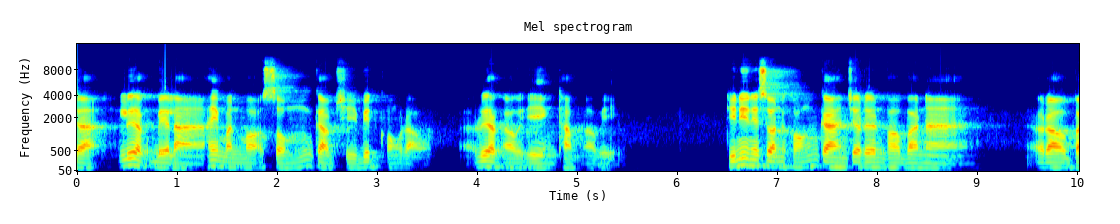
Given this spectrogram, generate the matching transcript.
จะเลือกเวลาให้มันเหมาะสมกับชีวิตของเรา เลือกเอาเองทำเอาเอง ทีนี้ในส่วนของการเจริญภาวนา เราป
